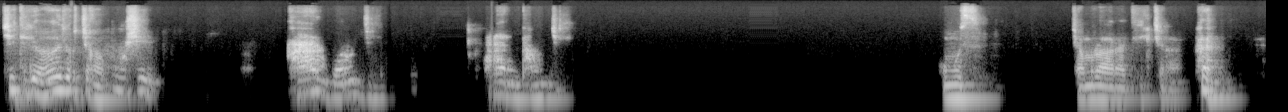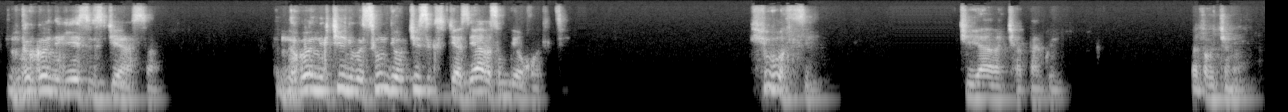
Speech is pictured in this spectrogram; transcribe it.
Чи тэгээ ойлгож байгаа бүшээ хайр 3 жил хайр 5 жил хүмүүс чам руу хараад хэлж байгаа. Нөгөө нэг Есүс чи яасан. Нөгөө нэг чи нөгөө сүмд явж ирсэн гэж яасан. Яагаад сүмд явах болсон? Юу болсон Чи яагаад чадаагүй? Ойлгож байна уу?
